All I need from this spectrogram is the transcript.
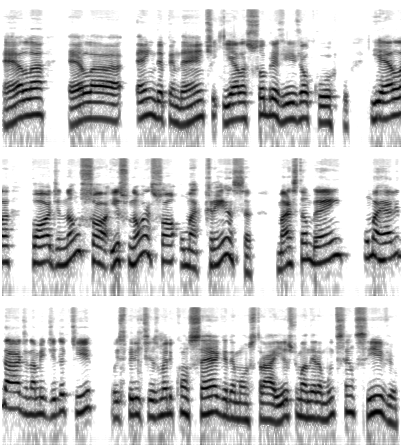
ela, ela é independente e ela sobrevive ao corpo. E ela pode não só, isso não é só uma crença, mas também uma realidade, na medida que o Espiritismo ele consegue demonstrar isso de maneira muito sensível,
